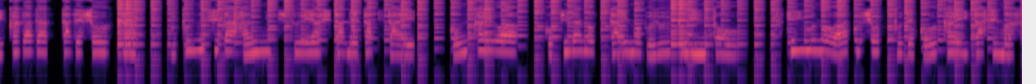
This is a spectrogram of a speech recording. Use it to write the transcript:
いかがだったでしょうか？ウプ主が半日費やしたネタ機体。今回は、こちらの機体のブループリントを、Steam のワークショップで公開いたします。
